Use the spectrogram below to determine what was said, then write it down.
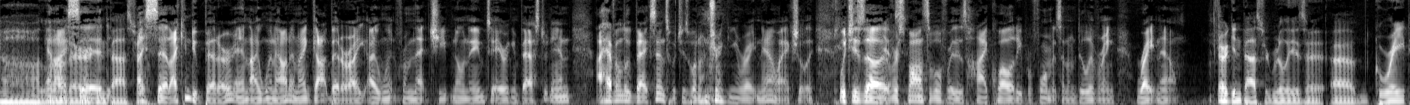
Oh, I love and I said, bastard. I said I can do better, and I went out and I got better. I, I went from that cheap no name to arrogant bastard, and I haven't looked back since, which is what I'm drinking right now, actually, which is uh, Yes. responsible for this high quality performance that I'm delivering right now. Arrogant Bastard really is a, a great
